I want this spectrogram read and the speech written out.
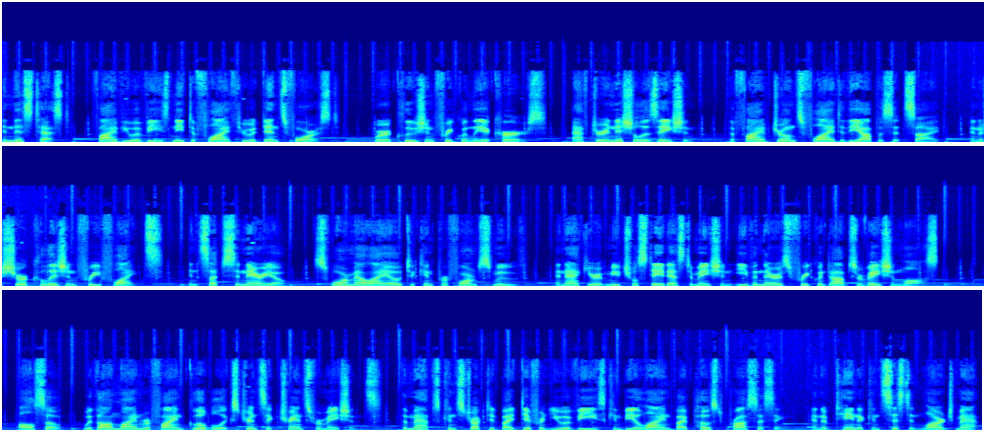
In this test, 5 UAVs need to fly through a dense forest, where occlusion frequently occurs. After initialization, the 5 drones fly to the opposite side and assure collision-free flights. In such scenario, Swarm LIO2 can perform smooth and accurate mutual state estimation even there is frequent observation loss. Also, with online refined global extrinsic transformations, the maps constructed by different UAVs can be aligned by post-processing and obtain a consistent large map.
